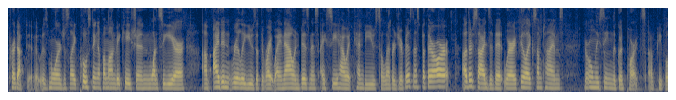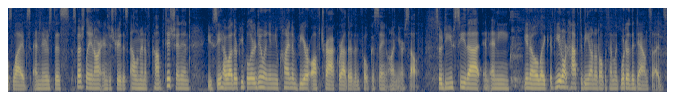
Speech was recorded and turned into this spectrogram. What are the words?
productive. It was more just like posting if I'm on vacation once a year. Um, I didn't really use it the right way. Now in business, I see how it can be used to leverage your business, but there are other sides of it where I feel like sometimes you're only seeing the good parts of people's lives. And there's this, especially in our industry, this element of competition, and you see how other people are doing, and you kind of veer off track rather than focusing on yourself. So, do you see that in any, you know, like if you don't have to be on it all the time, like what are the downsides?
